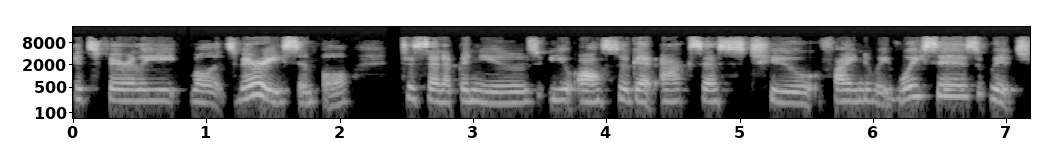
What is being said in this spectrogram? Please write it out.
It's fairly, well, it's very simple to set up and use. You also get access to Findaway Voices, which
